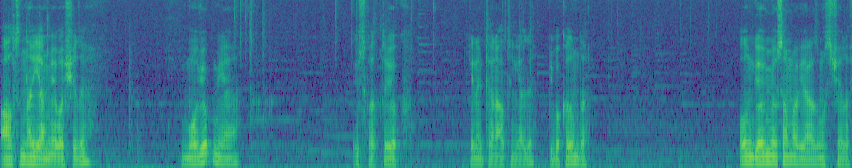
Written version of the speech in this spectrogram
Altınlar gelmeye başladı. Mov yok mu ya? Üst katta yok. Yine bir tane altın geldi. Bir bakalım da. Oğlum görmüyorsam var ya ağzıma sıçarlar.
